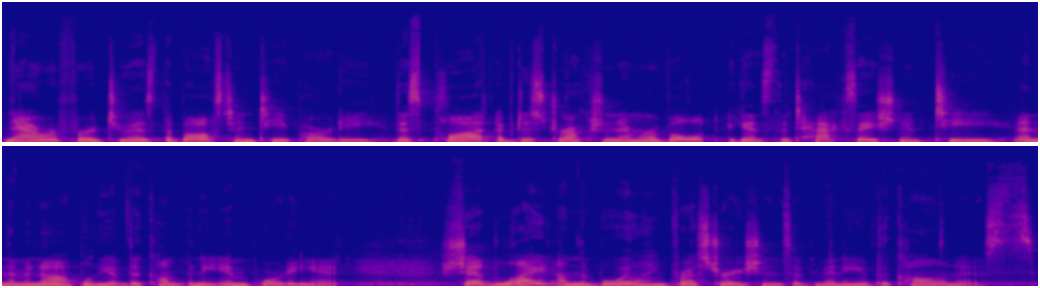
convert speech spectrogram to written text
Now referred to as the Boston Tea Party, this plot of destruction and revolt against the taxation of tea and the monopoly of the company importing it shed light on the boiling frustrations of many of the colonists.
